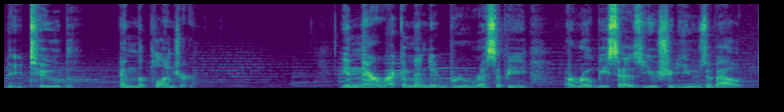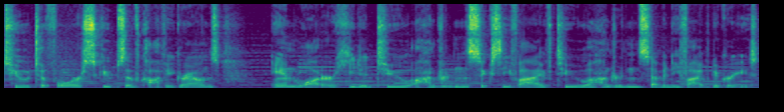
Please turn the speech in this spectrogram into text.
the tube, and the plunger. In their recommended brew recipe, Aerobie says you should use about 2 to 4 scoops of coffee grounds and water heated to 165 to 175 degrees.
